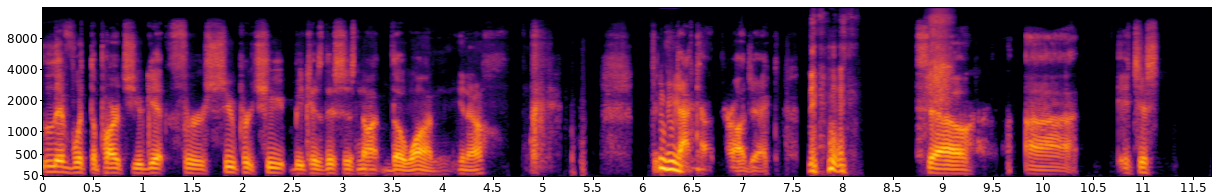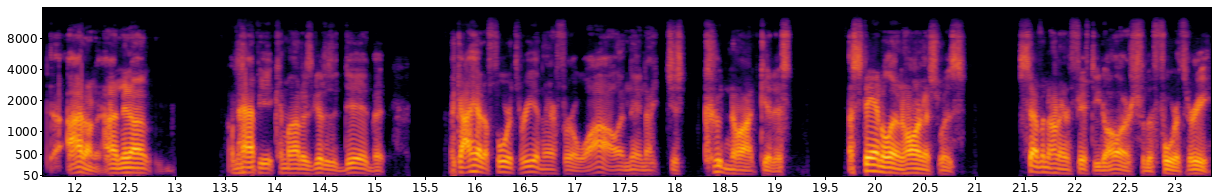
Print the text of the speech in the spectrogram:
live with the parts you get for super cheap because this is not the one, you know? that kind of project. so uh it just I don't know. I mean I'm I'm happy it came out as good as it did, but like I had a four three in there for a while and then I just could not get a a standalone harness was seven hundred and fifty dollars for the four three.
